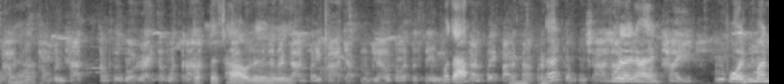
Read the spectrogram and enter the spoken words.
กเนี่ยอำเภอบ่อไร่จังหวัดตราดตกแต่เช้าเลยสถานการณ์ไฟป่าดับลงแล้วร้อยเปอร์เซ็นต์พ่อจ๊ะหลังไฟป่าจากประเทศกัมพูชาพูดอะไรหน่อยลามเข้าฝั่งไทยฝนมัน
